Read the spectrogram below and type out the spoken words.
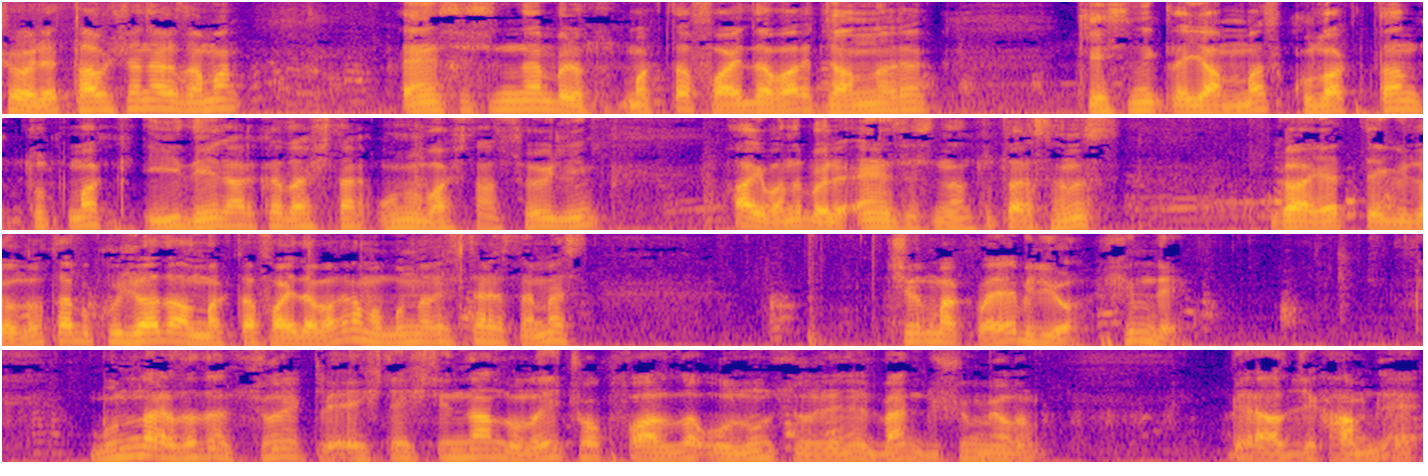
şöyle. Tavşan her zaman ensesinden böyle tutmakta fayda var. Canları kesinlikle yanmaz. Kulaktan tutmak iyi değil arkadaşlar. Onu baştan söyleyeyim. Hayvanı böyle ensesinden tutarsanız gayet de güzel olur. Tabi kucağa da almakta fayda var ama bunlar ister istemez çırmaklayabiliyor. Şimdi bunlar zaten sürekli eşleştiğinden dolayı çok fazla uzun süreni ben düşünmüyorum. Birazcık hamle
